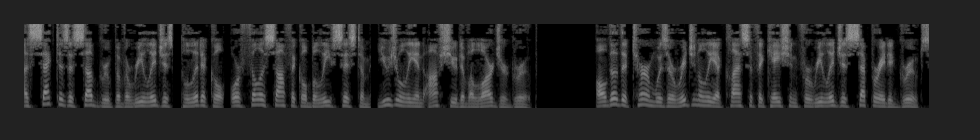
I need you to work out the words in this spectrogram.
A sect is a subgroup of a religious, political, or philosophical belief system, usually an offshoot of a larger group. Although the term was originally a classification for religious separated groups,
